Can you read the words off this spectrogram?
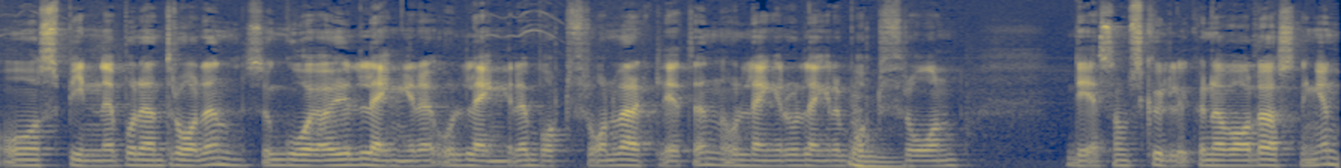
och spinner på den tråden så går jag ju längre och längre bort från verkligheten och längre och längre bort mm. från det som skulle kunna vara lösningen.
